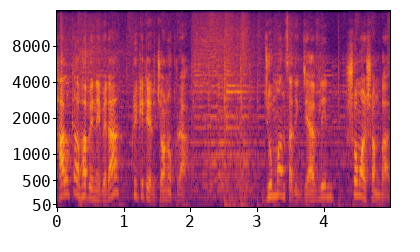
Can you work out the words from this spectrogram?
হালকাভাবে নেবে না ক্রিকেটের জনকরা। জুম্মান সাদিক, জ্যাভলিন, সময় সংবাদ।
